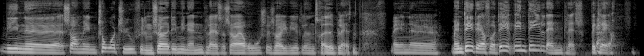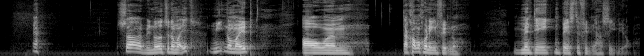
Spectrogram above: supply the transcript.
min, øh, som en 22-film, så er det min anden plads, og så er Rose så i virkeligheden tredje pladsen. Men, øh, men det er derfor, det er en del anden plads. Beklager. Så er vi nået til nummer et. Min nummer et. Og øhm, der kommer kun én film nu. Men det er ikke den bedste film, jeg har set i år.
